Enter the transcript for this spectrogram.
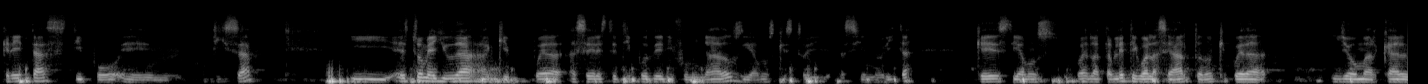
cretas, tipo em, tiza, y esto me ayuda a que pueda hacer este tipo de difuminados, digamos, que estoy haciendo ahorita, que es, digamos, bueno, la tableta igual hace harto, ¿no? Que pueda yo marcar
